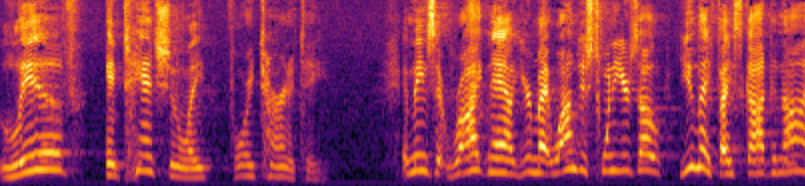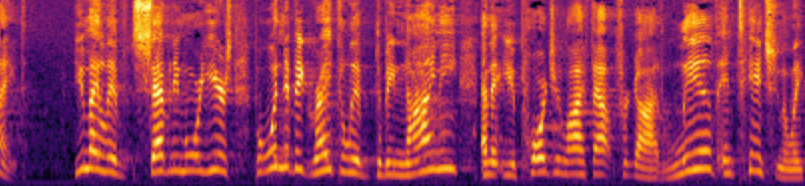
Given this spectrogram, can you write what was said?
live intentionally for eternity. It means that right now you're, may, well, I'm just 20 years old. You may face God tonight. You may live 70 more years, but wouldn't it be great to live to be 90 and that you poured your life out for God? Live intentionally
